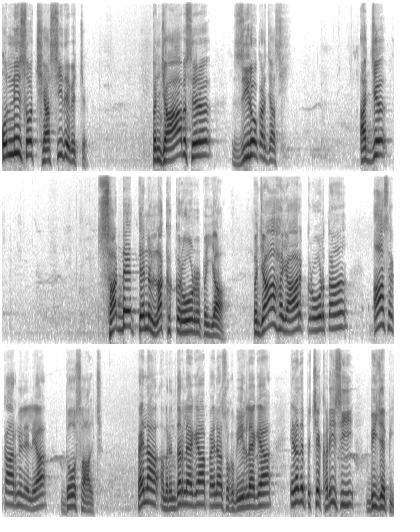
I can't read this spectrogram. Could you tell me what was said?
1986 ਦੇ ਵਿੱਚ ਪੰਜਾਬ ਸਿਰ ਜ਼ੀਰੋ ਕਰਜ਼ਾ ਸੀ। ਅੱਜ 3.5 ਲੱਖ ਕਰੋੜ ਰੁਪਈਆ 50000 ਕਰੋੜ ਤਾਂ ਆ ਸਰਕਾਰ ਨੇ ਲੈ ਲਿਆ 2 ਸਾਲ 'ਚ। ਪਹਿਲਾਂ ਅਮਰਿੰਦਰ ਲੈ ਗਿਆ, ਪਹਿਲਾਂ ਸੁਖਬੀਰ ਲੈ ਗਿਆ, ਇਹਨਾਂ ਦੇ ਪਿੱਛੇ ਖੜੀ ਸੀ ਬੀਜੇਪੀ।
